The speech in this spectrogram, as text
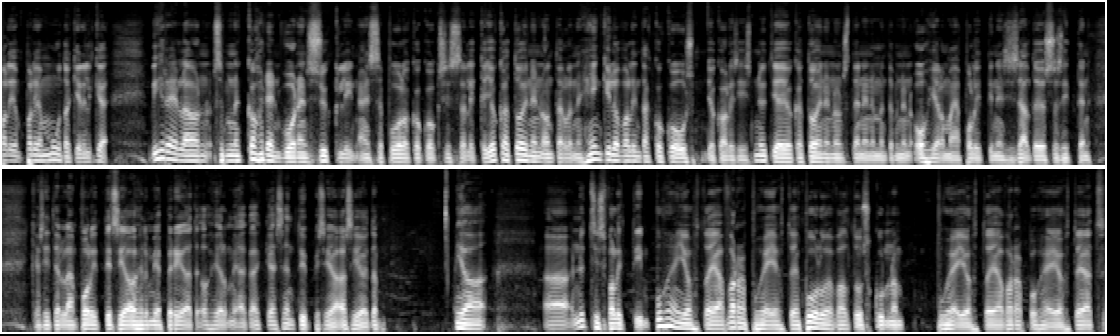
paljon, paljon muutakin. Eli vihreillä on semmoinen kahden vuoden sykli näissä puoluekokouksissa. Eli joka toinen on tällainen henkilövalintakokous, joka oli siis nyt, ja joka toinen on sitten enemmän tämmöinen ohjelma ja poliittinen sisältö, jossa sitten käsitellään poliittisia ohjelmia, periaateohjelmia ja kaikkea sen tyyppisiä asioita. Ja ää, nyt siis valittiin puheenjohtaja, varapuheenjohtaja, puoluevaltuuskunnan puheenjohtaja, varapuheenjohtajat,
